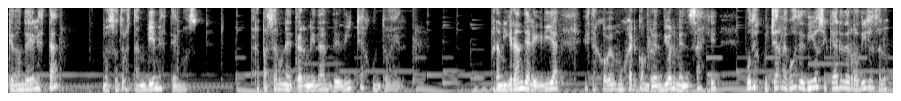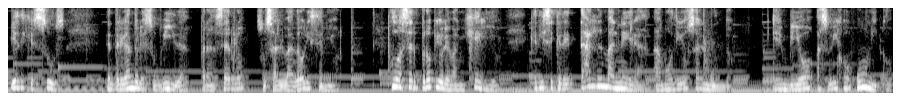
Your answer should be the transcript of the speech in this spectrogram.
que donde Él está, nosotros también estemos para pasar una eternidad de dicha junto a Él. Para mi grande alegría, esta joven mujer comprendió el mensaje, pudo escuchar la voz de Dios y caer de rodillas a los pies de Jesús, entregándole su vida para hacerlo su Salvador y Señor. Pudo hacer propio el Evangelio, que dice que de tal manera amó Dios al mundo, que envió a su Hijo único,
